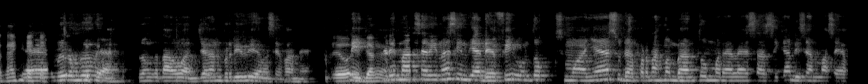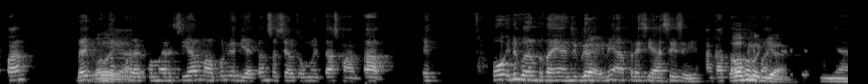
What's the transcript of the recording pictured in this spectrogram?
makanya. Ya, belum belum ya, belum ketahuan. Jangan berdiri ya Mas Evan ya. Ayo, Nih, jangan. dari Marcelina Cynthia Devi untuk semuanya sudah pernah membantu merealisasikan desain Mas Evan baik Oh, untuk iya. proyek komersial maupun kegiatan sosial komunitas mantap. Eh, oh ini bukan pertanyaan juga, ini apresiasi sih. Angkat Oh, topi Mas iya. punya.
